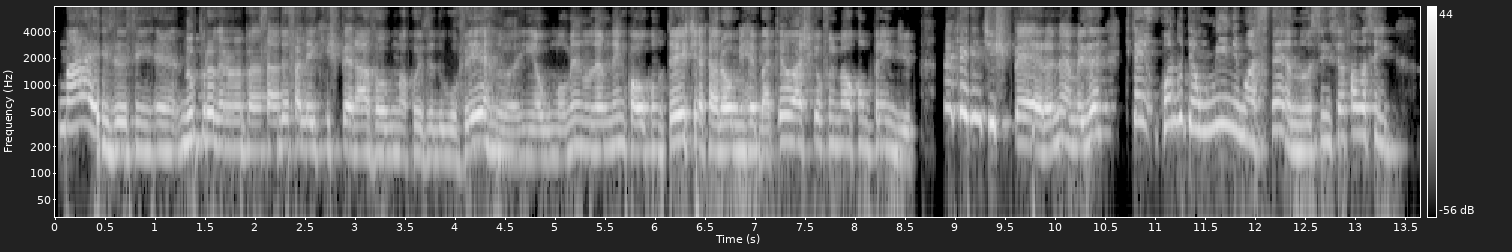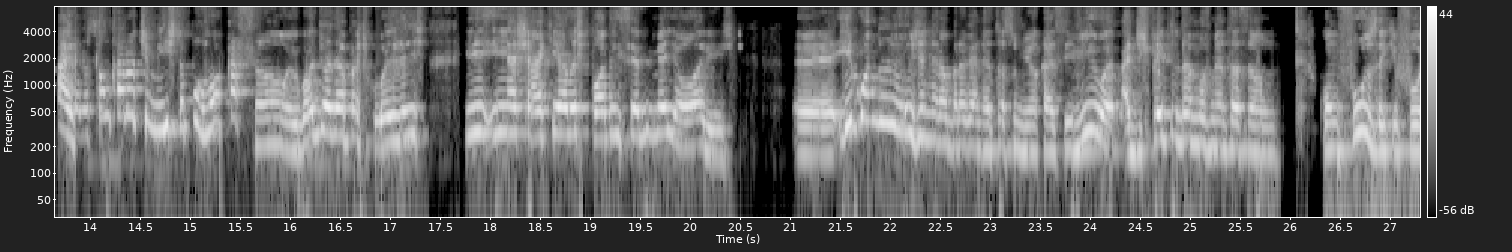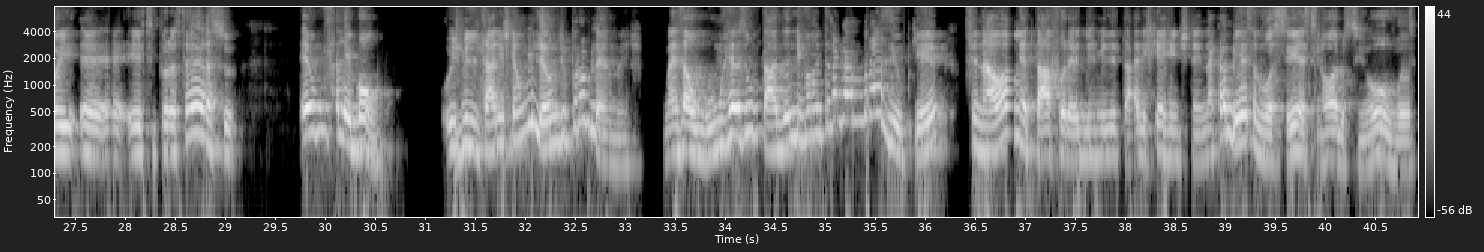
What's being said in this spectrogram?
Mas, assim, é, no programa passado eu falei que esperava alguma coisa do governo em algum momento, não lembro nem qual o contexto, e a Carol me rebateu, eu acho que eu fui mal compreendido. Não é que a gente espera, né? Mas é que tem, quando tem um mínimo aceno, assim, você fala assim, ah, eu sou um cara otimista por vocação, eu gosto de olhar para as coisas e, e, achar que elas podem ser melhores. É, e quando o general Braga Neto assumiu a Casa Civil, a despeito da movimentação confusa que foi é, esse processo, eu falei, bom, os militares têm um milhão de problemas, mas algum resultado eles vão entregar no Brasil, porque, afinal, a metáfora dos militares que a gente tem na cabeça, você, a senhora, o senhor, você,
